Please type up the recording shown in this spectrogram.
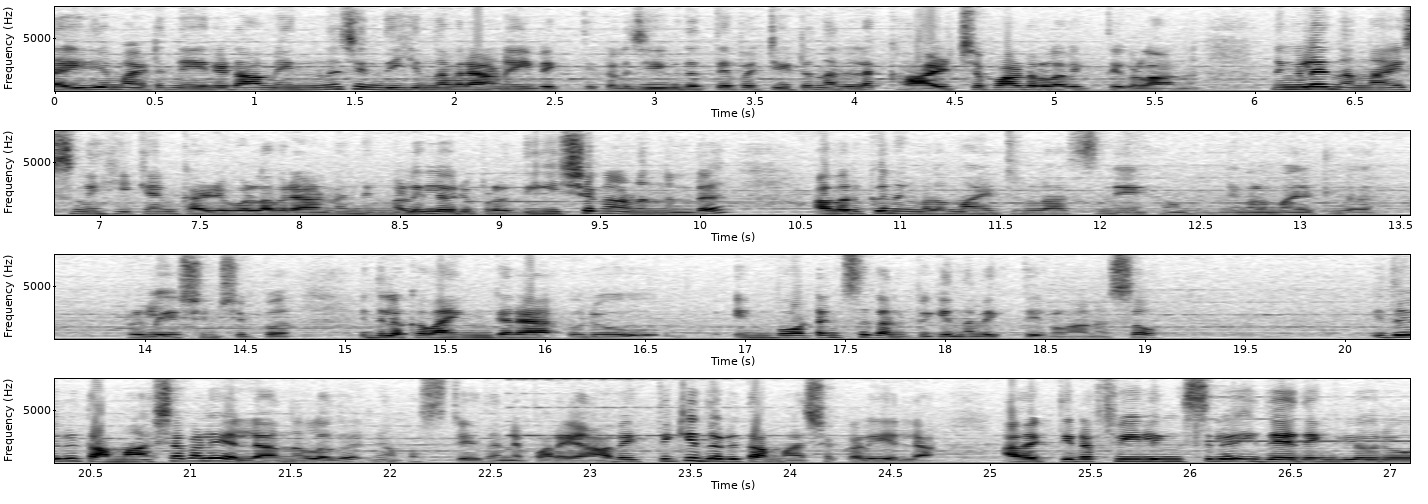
ധൈര്യമായിട്ട് നേരിടാമെന്ന് ചിന്തിക്കുന്നവരാണ് ഈ വ്യക്തികൾ. ജീവിതത്തെ പറ്റിയിട്ട് നല്ല കാഴ്ചപ്പാടുള്ള വ്യക്തികളാണ്. നിങ്ങളെ നന്നായി സ്നേഹിക്കാൻ കഴിവുള്ളവരാണ്. നിങ്ങളിൽ ഒരു പ്രതീക്ഷ കാണുന്നുണ്ട്. അവർക്ക് നിങ്ങളുമായിട്ടുള്ള സ്നേഹം നിങ്ങളുമായിട്ടുള്ള റിലേഷൻഷിപ്പ് ഇതിലൊക്കെ ഭയങ്കര ഒരു ഇമ്പോർട്ടൻസ് കൽപ്പിക്കുന്ന വ്യക്തികളാണ്. സോ ഇതൊരു തമാശ കളിയല്ല എന്നുള്ളത് ഞാൻ ഫസ്റ്റേ തന്നെ പറയാം. ആ വ്യക്തിക്ക് ഇതൊരു തമാശ കളിയല്ല. ആ വ്യക്തിയുടെ ഫീലിങ്സിൽ ഇത് ഏതെങ്കിലും ഒരു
